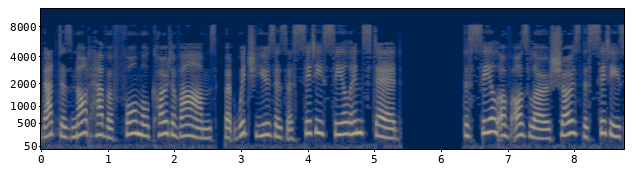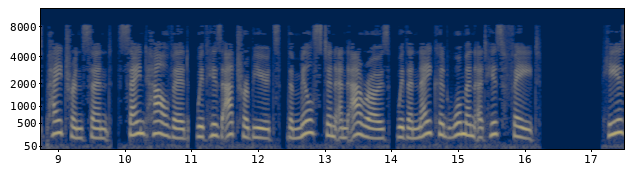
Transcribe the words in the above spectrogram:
that does not have a formal coat of arms, but which uses a city seal instead. The seal of Oslo shows the city's patron saint, Saint Halvard, with his attributes, the millstone and arrows, with a naked woman at his feet. He is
